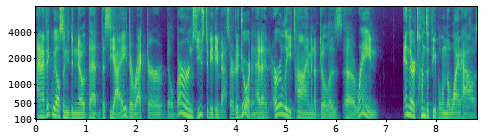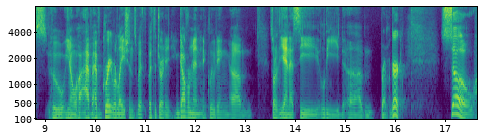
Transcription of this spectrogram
And I think we also need to note that the CIA director, Bill Burns, used to be the ambassador to Jordan at an early time in Abdullah's uh, reign. And there are tons of people in the White House who, you know, have, have great relations with, with the Jordanian government, including um, sort of the NSC lead, um, Brett McGurk. So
